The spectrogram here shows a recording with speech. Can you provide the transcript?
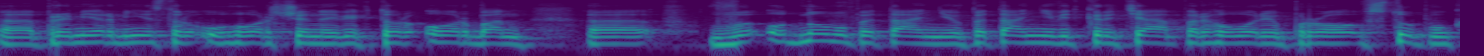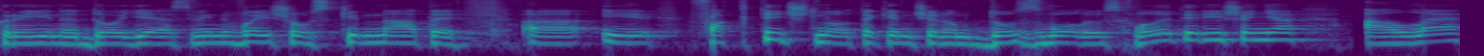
е, прем'єр-міністр Угорщини Віктор Орбан е, в одному питанні, в питанні відкриття переговорів про вступ України до ЄС, він вийшов з кімнати і фактично таким чином дозволив схвалити рішення, але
